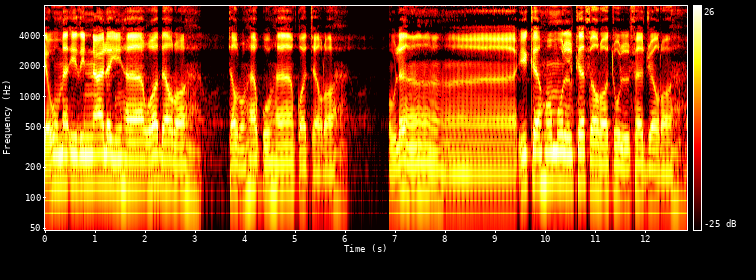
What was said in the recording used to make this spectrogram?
يومئذ عليها غبرة ترهقها قترة. أولئك هم الكفرة الفجرة.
